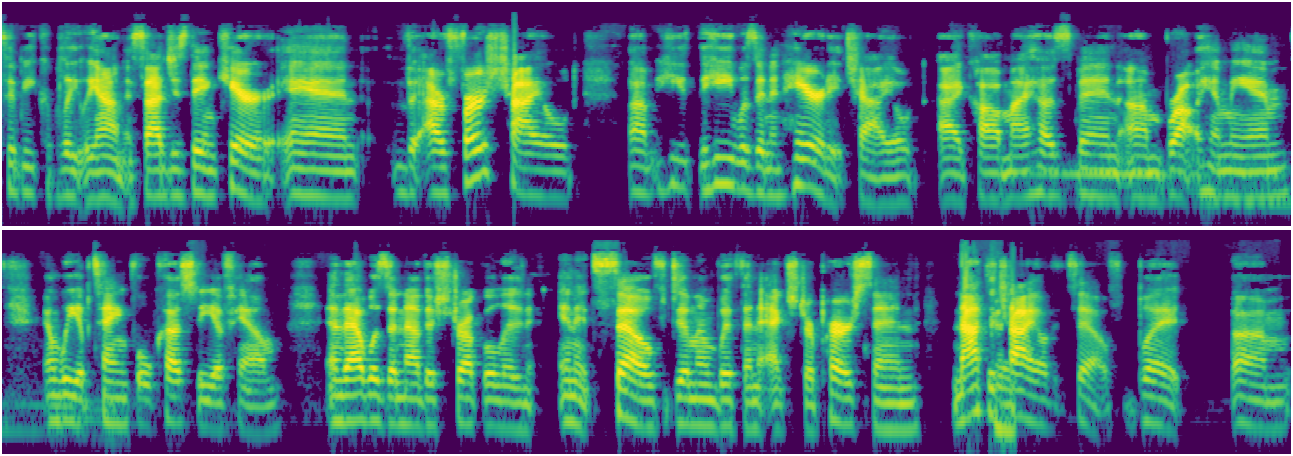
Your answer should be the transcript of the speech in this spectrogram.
to be completely honest. I just didn't care. And the, our first child um, he he was an inherited child. I called my husband, um, brought him in, and we obtained full custody of him. And that was another struggle in, in itself, dealing with an extra person, not the Okay. child itself, but um,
